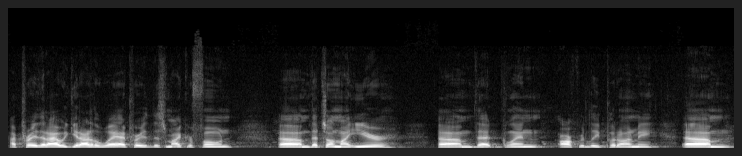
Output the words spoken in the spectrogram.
I pray that I would get out of the way. I pray that this microphone um, that's on my ear, um, that Glenn awkwardly put on me, um,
